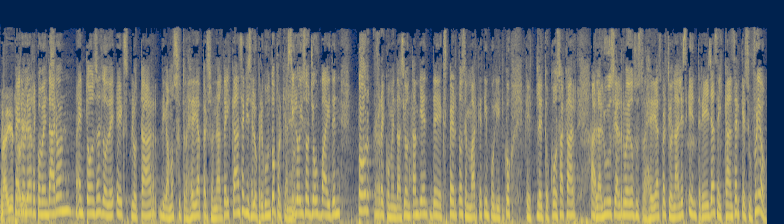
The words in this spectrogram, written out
Nadie Pero le recomendaron entonces lo de explotar, digamos, su tragedia personal del cáncer y se lo pregunto porque así lo hizo Joe Biden por recomendación también de expertos en marketing político que le tocó sacar a la luz y al ruedo sus tragedias personales, entre ellas el cáncer que sufrió.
